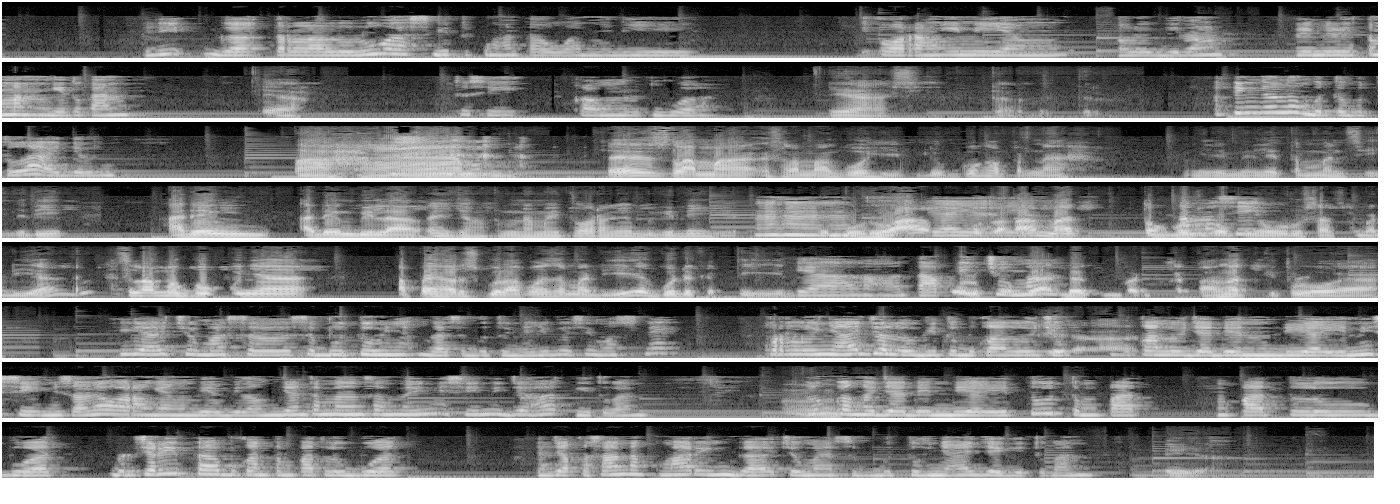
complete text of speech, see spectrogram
jadi nggak terlalu luas gitu pengetahuannya di, di orang ini yang kalau bilang milih teman gitu kan Ya. itu sih kalau menurut gua Iya sih, betul betul. Tinggal lu betul-betul aja lu Paham. Saya selama selama gue hidup gue nggak pernah milih-milih teman sih. Jadi ada yang ada yang bilang, eh jangan temen sama itu orangnya begini. Ya, Mhm. bodoh amat, Iya, iya, bodoh iya. amat. Toh gue juga sih. punya urusan sama dia. Kan selama gue punya apa yang harus gue lakukan sama dia, ya gue deketin. ya tapi Walaupun cuma nggak de- nggak deket banget gitu loh ya. Iya cuma se sebutuhnya nggak sebutuhnya juga sih maksudnya perlunya aja lo gitu bukan lu Iya. bukan lu jadiin dia ini sih misalnya orang yang dia bilang jangan temenan sama ini sih ini jahat gitu kan lu Hmm. nggak ngejadiin dia itu tempat tempat lu buat bercerita bukan tempat lu buat ajak ke sana kemari nggak cuma sebutuhnya aja gitu kan Iya.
